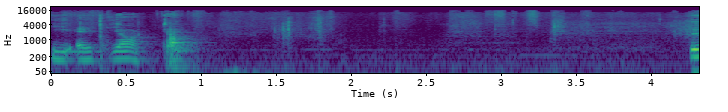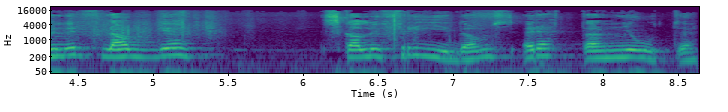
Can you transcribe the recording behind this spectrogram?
i et hjerte. Under flagget skal du fridoms retta njote,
